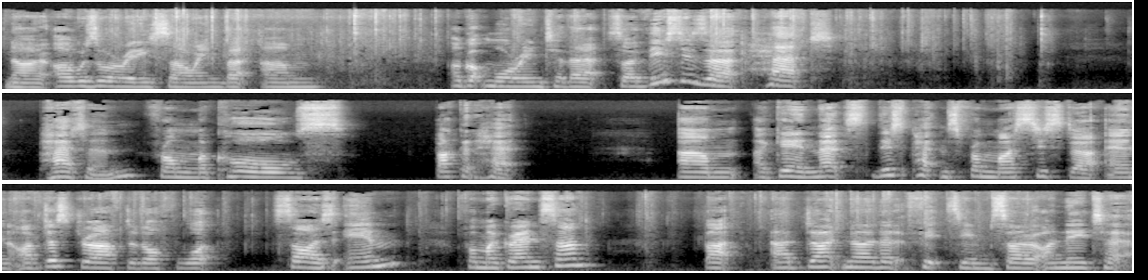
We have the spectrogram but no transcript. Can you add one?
No, I was already sewing but um, I got more into that. So this is a hat pattern from McCall's bucket hat. Um, again, that's this pattern's from my sister and I've just drafted off what size M for my grandson but I don't know that it fits him so I need to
